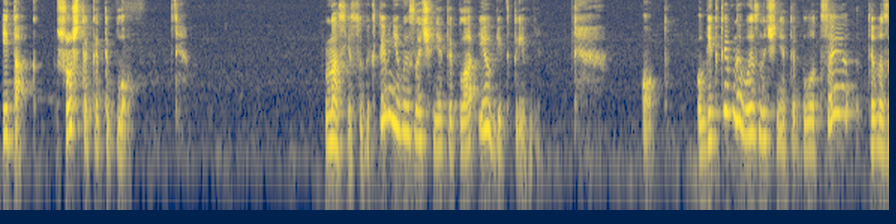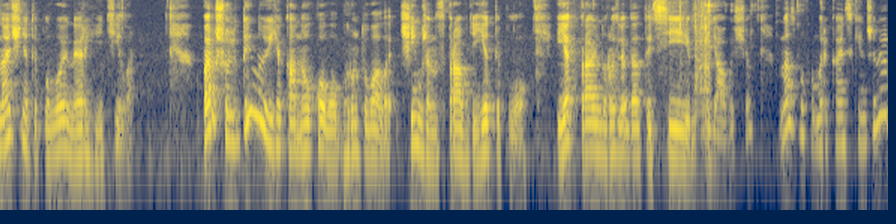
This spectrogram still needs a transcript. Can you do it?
І так, що ж таке тепло? У нас є суб'єктивні визначення тепла і об'єктивні. От. Об'єктивне визначення тепло це визначення теплової енергії тіла. Першою людиною, яка науково обґрунтувала, чим же насправді є тепло, і як правильно розглядати ці явища, у нас був американський інженер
